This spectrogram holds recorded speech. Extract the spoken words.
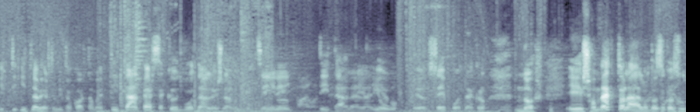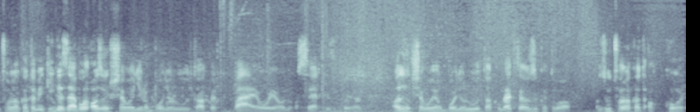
itt, itt nem értem, mit akartam, egy titán, persze köd volt nála, és nálunk egy C4, titán ellen, jó, olyan szép volt nekro. Nos, és ha megtalálod azok az útvonalakat, amik igazából azok sem annyira bonyolultak, mert a pálya olyan, a szerkezet olyan, azok sem olyan bonyolultak, ha megtalálod azokat a, az útvonalakat, akkor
